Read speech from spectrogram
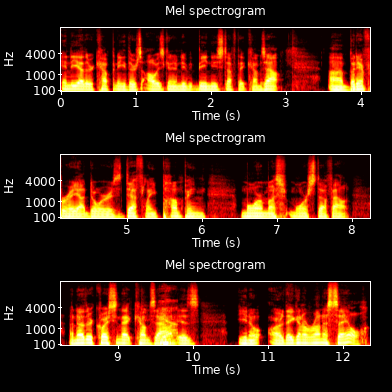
any other company, there's always going to be new stuff that comes out. Uh, but InfiRay Outdoor is definitely pumping more much more stuff out. Another question that comes out Yeah. is, you know, are they going to run a sale?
